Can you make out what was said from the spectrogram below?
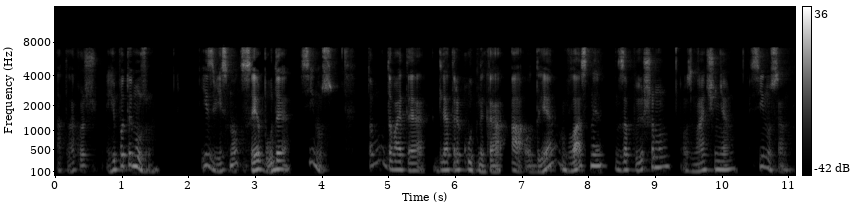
а також гіпотенузу. І, звісно, це буде синус. Тому давайте для трикутника АОД, власне, запишемо означення синуса.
